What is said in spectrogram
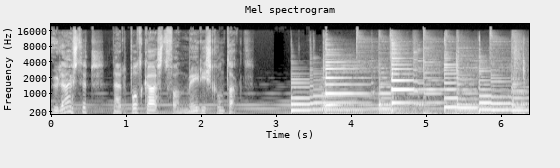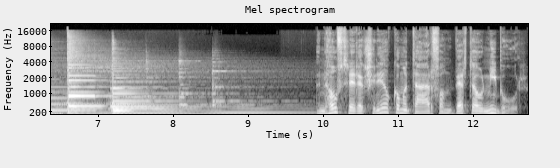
U luistert naar de podcast van Medisch Contact. Een hoofdredactioneel commentaar van Berto Nieboer.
